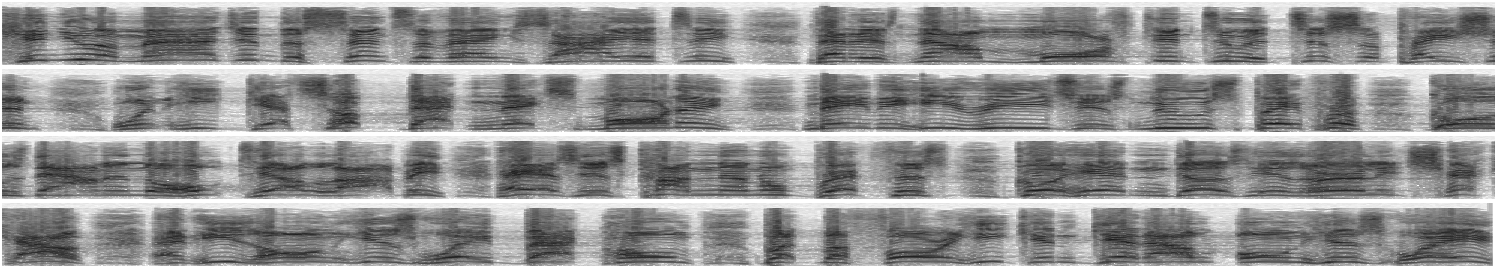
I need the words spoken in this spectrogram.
Can you imagine the sense of anxiety that is now morphed into anticipation when he gets up that next morning? Maybe he reads his newspaper, goes down in the hotel lobby, has his continental breakfast, go ahead and does his early checkout, and he's on his way back home. But before he can get out on his way,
